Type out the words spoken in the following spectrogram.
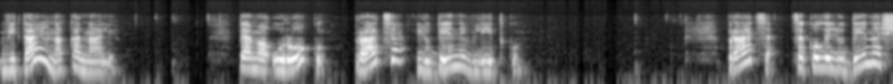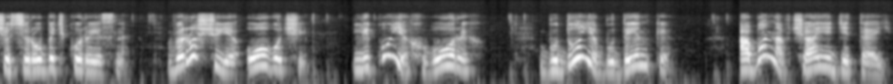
Вітаю на каналі. Тема уроку праця людини влітку. Праця це коли людина щось робить корисне, вирощує овочі, лікує хворих, будує будинки або навчає дітей.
